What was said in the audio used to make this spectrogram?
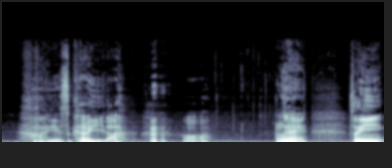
也是可以啦。哦，OK，所以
